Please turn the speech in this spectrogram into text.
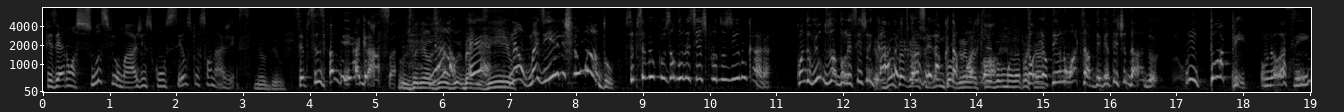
fizeram as suas filmagens com os seus personagens. Meu Deus. Você precisa ver a graça. Os Danielzinho, Não, o Bergzinho. é, não, mas e eles filmando? Você precisa ver o que os adolescentes produziram, cara. Quando eu vi o dos adolescentes, eu falei, cara, Vamos pegar tá melhor um programa Pós aqui, Nova. vamos mandar pra Tô- cá. Eu tenho no WhatsApp, devia ter te dado. Um top! Um não assim.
